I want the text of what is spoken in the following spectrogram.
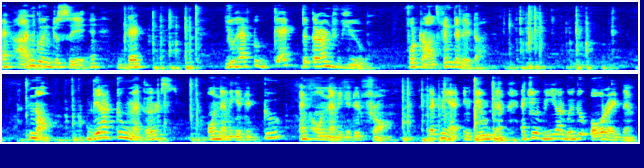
And I'm going to say that you have to get the current view for transferring the data. Now there are two methods on navigated to and on navigated from. Let me uh, include them. Actually we are going to override them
